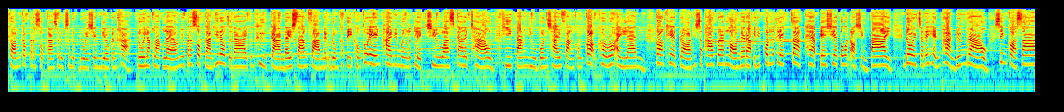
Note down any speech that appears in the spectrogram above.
พร้อมกับประสบการณ์สนุกๆด้วยเช่นเดียวกันค่ะ โดยหลักๆ แล้วเนี่ยประสบการณ์ที่เราจะได้ก็คือการได้สร้างฟาร์มในอุดมคติของตัวเองภายในเมืองเล็กๆ ชื่อว่า Scarlet Town ที่ตั้งอยู่บนชายฝั่งของเกาะ Coral Island เกาะเขตร้อนที่สภาพแวดล้อมได้รับอิทธิพลเล็กๆ จากแถบเอเชียตะวันออกเฉียงใต้ โดยจะได้เห็นผ่านเรื่องราว สิ่งก่อสร้าง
